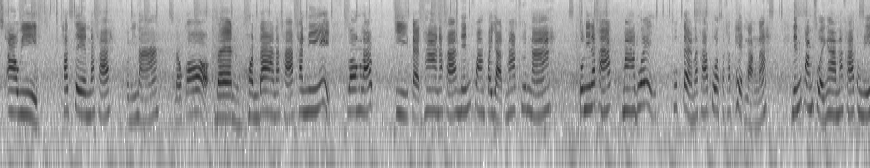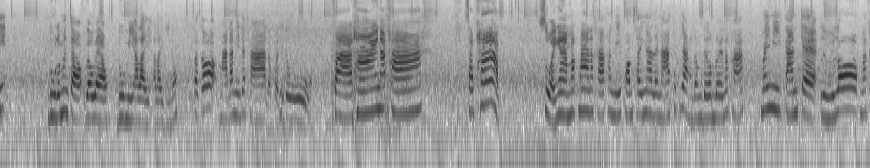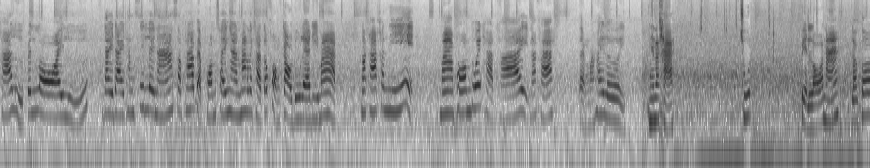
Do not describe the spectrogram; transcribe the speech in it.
HRV ชัดเจนนะคะ ตัวนี้นะ แล้วก็แบรนด์ Honda นะคะ คันนี้รองรับ E85 นะคะ เน้นความประหยัดมากขึ้นนะ ตัวนี้นะคะมาด้วยชุดแต่งนะคะ ตัวสครับเพจหลังนะ เน้นความสวยงามนะคะ ตรงนี้ดูแล้วมันจะแววๆดูมีอะไรอะไรดีเนาะแล้วก็มาด้านนี้นะคะ เดี๋ยวเปิดให้ดู ฝาท้ายนะคะ สภาพสวยงามมากๆนะคะ คันนี้พร้อมใช้งานเลยนะ ทุกอย่างเดิมๆเลยนะคะ ไม่มีการแกะหรือลอกนะคะ หรือเป็นรอยหรือใด ๆ ทั้งสิ้นเลยนะ สภาพแบบพร้อมใช้งานมากเลยค่ะ เจ้าของเก่าดูแลดีมากนะคะคันนี้มาพร้อมด้วยถาดท้ายนะคะ แต่งมาให้เลยนี่นะคะ ชุดเปลี่ยนล้อนะ แล้วก็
